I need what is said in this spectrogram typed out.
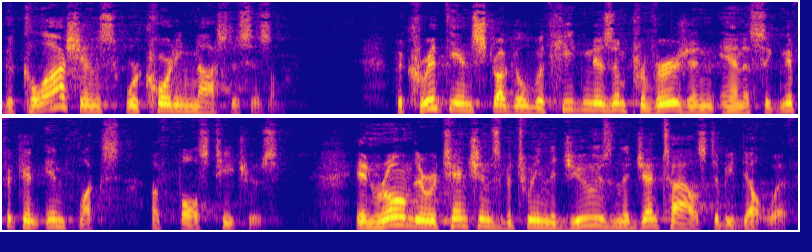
the Colossians were courting Gnosticism. The Corinthians struggled with hedonism, perversion, and a significant influx of false teachers. In Rome, there were tensions between the Jews and the Gentiles to be dealt with.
